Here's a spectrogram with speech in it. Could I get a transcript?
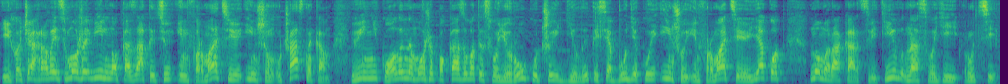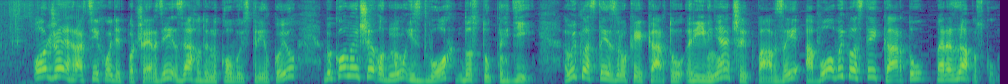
І хоча гравець може вільно казати цю інформацію іншим учасникам, він ніколи не може показувати свою руку чи ділитися будь-якою іншою інформацією, як от номера карт світів на своїй руці. Отже, гравці ходять по черзі за годинниковою стрілкою, виконуючи одну із двох доступних дій: викласти з руки карту рівня чи павзи, або викласти карту перезапуску.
